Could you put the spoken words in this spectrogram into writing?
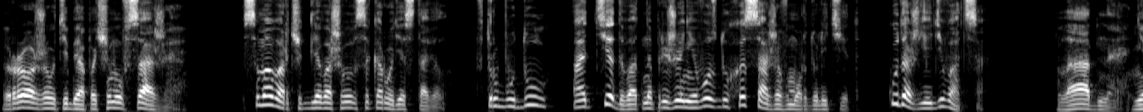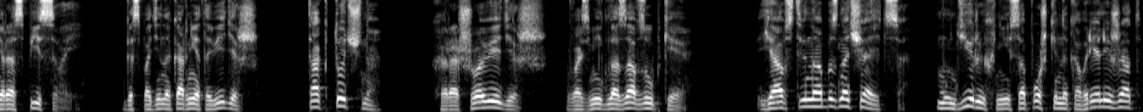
«Рожа у тебя почему в саже?» «Самоварчик для вашего высокородия ставил. В трубу дул, а от Тедова от напряжения воздуха сажа в морду летит. Куда же ей деваться?» «Ладно, не расписывай. Господина Корнета видишь?» «Так точно». «Хорошо видишь. Возьми глаза в зубки». «Явственно обозначается. Мундир ихние сапожки на ковре лежат,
